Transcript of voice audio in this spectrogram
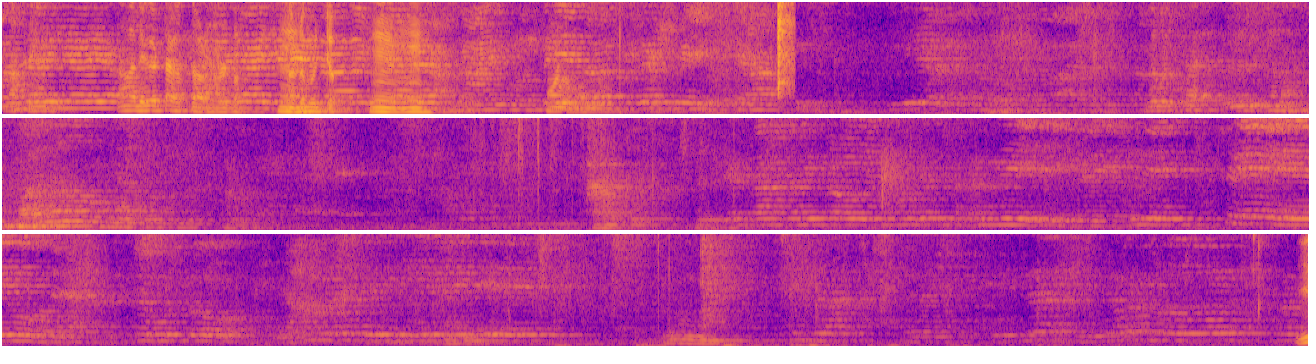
ഇതാ നാലുകെട്ടകത്താണ് കേട്ടോ. നടുമുറ്റം. ഉം, ഈ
